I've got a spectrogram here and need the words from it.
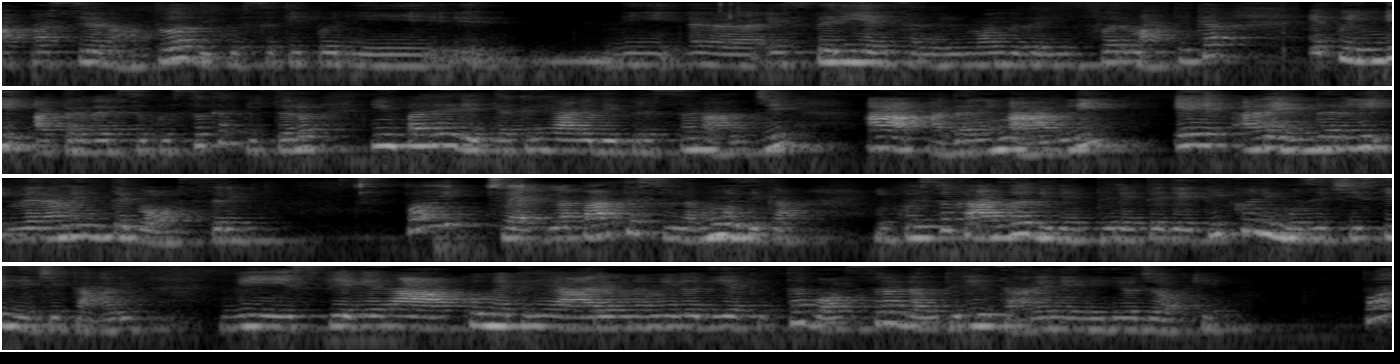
appassionato di questo tipo di, di eh, esperienza nel mondo dell'informatica e quindi attraverso questo capitolo imparerete a creare dei personaggi, a, ad animarli e a renderli veramente vostri. Poi c'è la parte sulla musica, in questo caso diventerete dei piccoli musicisti digitali. Vi spiegherà come creare una melodia tutta vostra da utilizzare nei videogiochi. Poi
